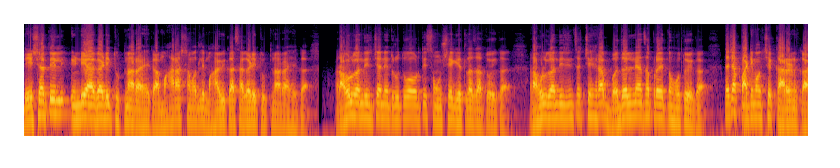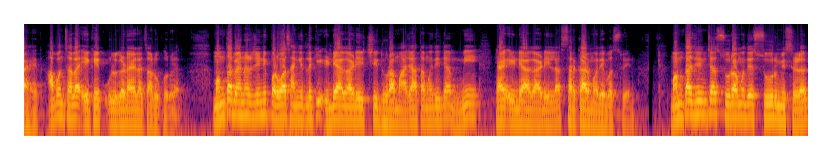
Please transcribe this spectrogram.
देशातील इंडिया आघाडी तुटणार आहे का? महाराष्ट्रामधली महाविकास आघाडी तुटणार आहे का? राहुल गांधींच्या नेतृत्वावरती संशय घेतला जातोय का? राहुल गांधीजींचा चेहरा बदलण्याचा प्रयत्न होतोय का? त्याच्या पाठीमागचे कारण काय आहेत? आपण चला एक एक उलगडायला चालू करूयात. ममता बॅनर्जींनी परवा सांगितलं की इंडिया आघाडीची धुरा माझ्या हातामध्ये द्या मी ह्या इंडिया आघाडीला सरकारमध्ये बसवेन. ममताजींच्या सुरामध्ये सूर मिसळत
